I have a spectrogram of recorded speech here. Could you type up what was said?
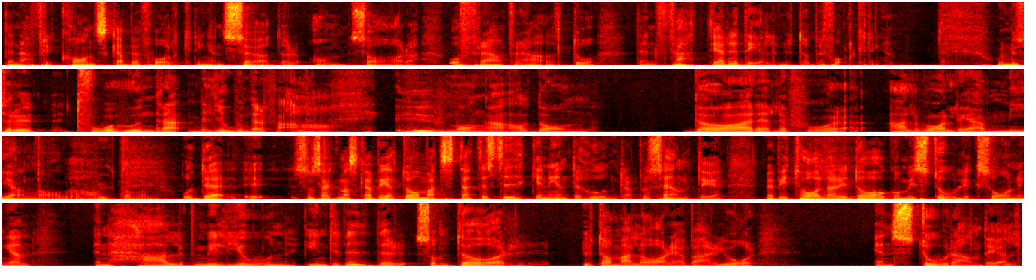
den afrikanska befolkningen söder om Sahara och framförallt då den fattigare delen utav befolkningen. Och nu sa du 200 miljoner fall. Ja. Hur många av dem dör eller får allvarliga men av ja. sjukdomen. Och det, eh, som sagt, man ska veta om att statistiken är inte 100% Men vi talar idag om i storleksordningen en halv miljon individer som dör utav malaria varje år. En stor andel,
